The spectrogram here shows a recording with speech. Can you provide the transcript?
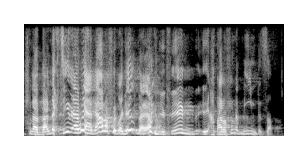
إحنا بقالنا كتير قوي هنعرف الراجل ده يعني فين؟ هتعرفونا بمين بالظبط؟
